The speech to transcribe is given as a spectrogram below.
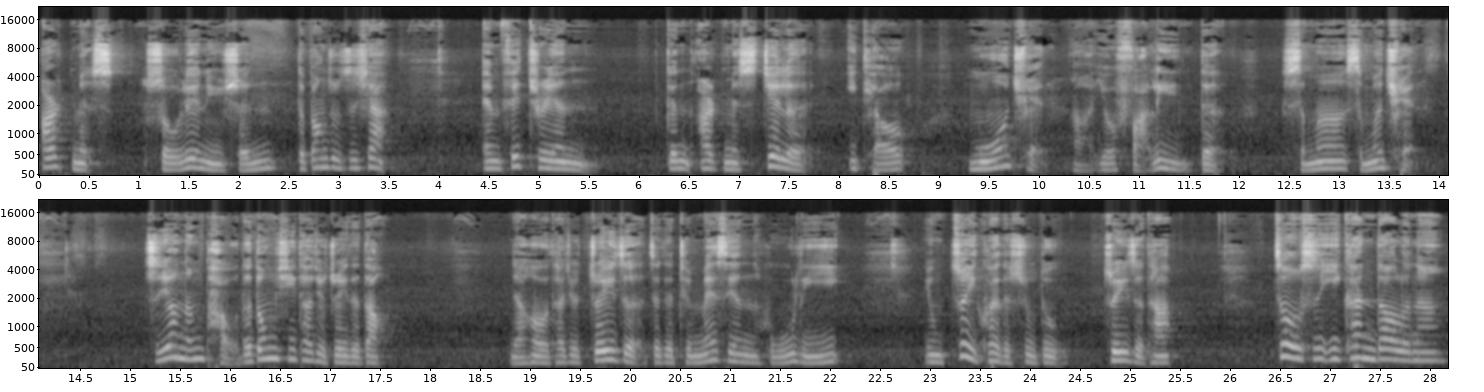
Artemis 狩猎女神的帮助之下，Amphitryon 跟 Artemis 借了一条魔犬啊，有法力的什么什么犬，只要能跑的东西，他就追得到。然后他就追着这个 Tumesian 狐狸。用最快的速度追着他，宙斯一看到了呢，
